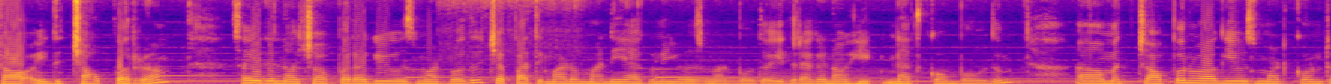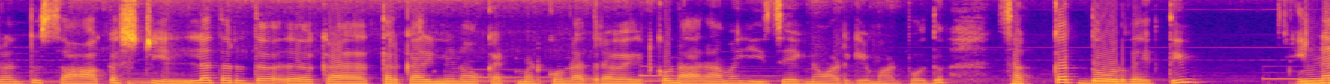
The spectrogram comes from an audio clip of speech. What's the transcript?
ಚಾ, ಇದು ಚಾಪರ್. ಸೊ ಇದನ್ನು ನಾವು ಚಾಪರಾಗಿ ಯೂಸ್ ಮಾಡ್ಬೋದು. ಚಪಾತಿ ಮಾಡೋ ಮನೆಯಾಗೂ ಯೂಸ್ ಮಾಡ್ಬೋದು. ಇದ್ರಾಗ ನಾವು ಹಿಟ್ಟನ್ನ ಹತ್ಕೊಬೋದು ಮತ್ತು ಚಾಪರ್ವಾಗಿ ಯೂಸ್ ಮಾಡ್ಕೊಂಡ್ರಂತೂ ಸಾಕಷ್ಟು ಎಲ್ಲ ಥರದ ಕ, ತರಕಾರಿನೂ ನಾವು ಕಟ್ ಮಾಡ್ಕೊಂಡು ಅದ್ರಾಗ ಇಟ್ಕೊಂಡು ಆರಾಮಾಗಿ ಈಸಿಯಾಗಿ ನಾವು ಅಡುಗೆ ಮಾಡ್ಬೋದು. ಸಖತ್ ದೊಡ್ಡದೈತಿ. ಇನ್ನು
